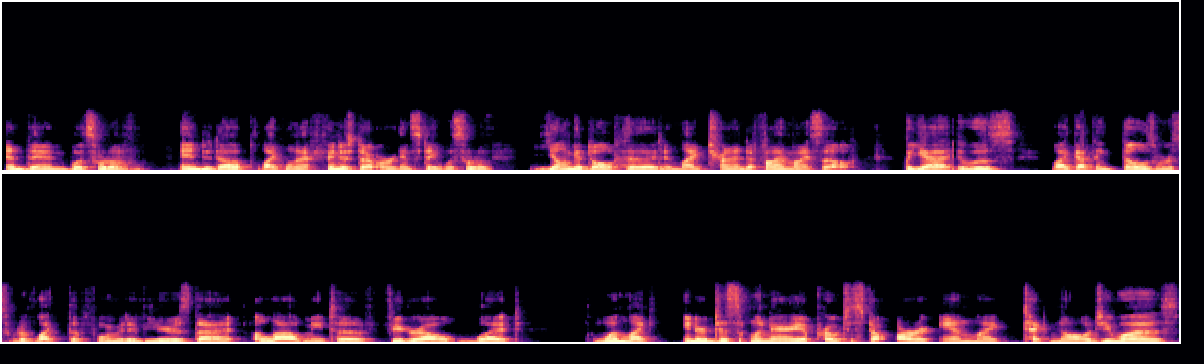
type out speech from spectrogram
And then what sort of ended up like when I finished at Oregon State was sort of young adulthood and like trying to find myself. But yeah, it was like I think those were sort of like the formative years that allowed me to figure out what one like interdisciplinary approaches to art and like technology was.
